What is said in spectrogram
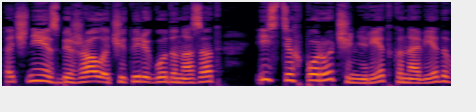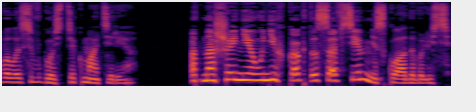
точнее, сбежала четыре года назад — и с тех пор очень редко наведывалась в гости к матери. Отношения у них как-то совсем не складывались.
